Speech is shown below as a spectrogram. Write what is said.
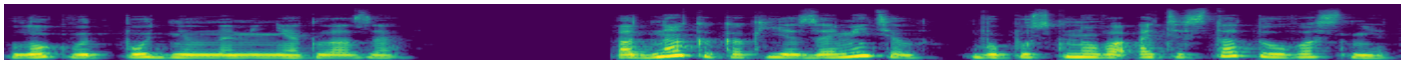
Локвуд поднял на меня глаза. Однако, как я заметил, выпускного аттестата у вас нет.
